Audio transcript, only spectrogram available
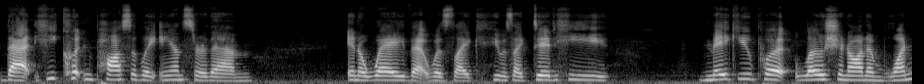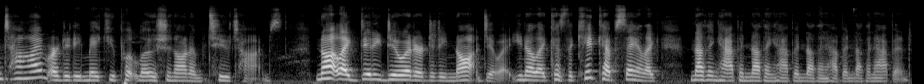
that he couldn't possibly answer them in a way that was like he was like did he make you put lotion on him one time or did he make you put lotion on him two times? Not like did he do it or did he not do it? You know like because the kid kept saying like nothing happened nothing happened nothing happened nothing happened.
